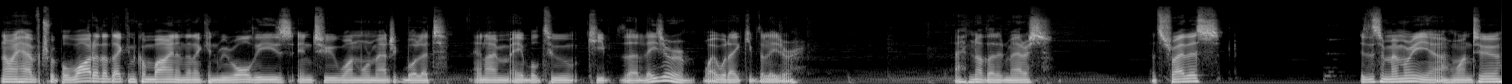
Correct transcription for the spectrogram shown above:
Now I have triple water that I can combine and then I can re-roll these into one more magic bullet. And I'm able to keep the laser. Why would I keep the laser? Uh, not that it matters. Let's try this. Is this a memory? Yeah, one, two.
